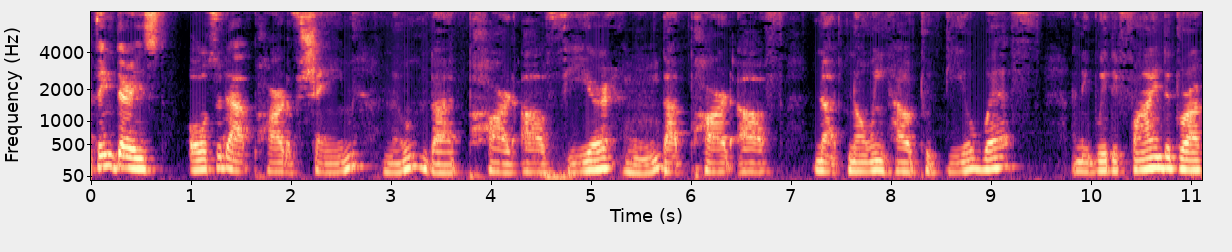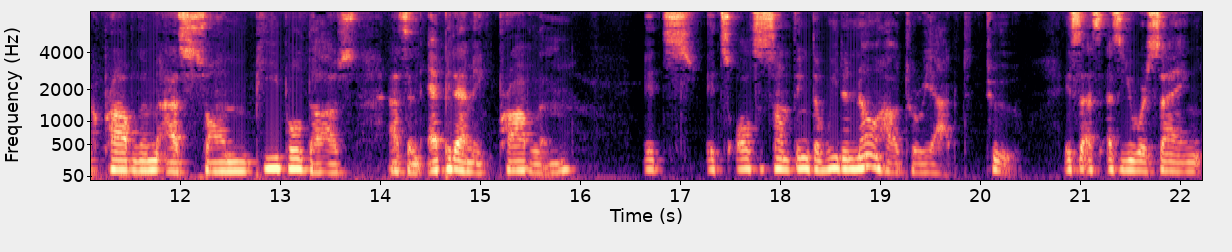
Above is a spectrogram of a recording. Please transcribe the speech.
think there is also that part of shame no? That part of fear that part of not knowing how to deal with. And if we define the drug problem as some people does as an epidemic problem it's it's also something that we don't know how to react to. It's as, as you were saying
